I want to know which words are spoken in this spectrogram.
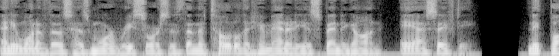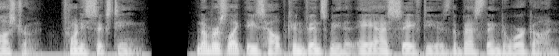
Any one of those has more resources than the total that humanity is spending on AI safety. Nick Bostrom, 2016. Numbers like these help convince me that AI safety is the best thing to work on.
